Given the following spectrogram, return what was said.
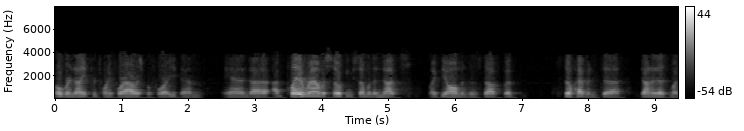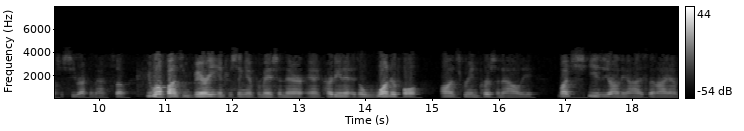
overnight for 24 hours before I eat them. And uh, I've played around with soaking some of the nuts, like the almonds and stuff, but still haven't uh, done it as much as she recommends. So you will find some very interesting information there. And Cardina is a wonderful on-screen personality, much easier on the eyes than I am.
